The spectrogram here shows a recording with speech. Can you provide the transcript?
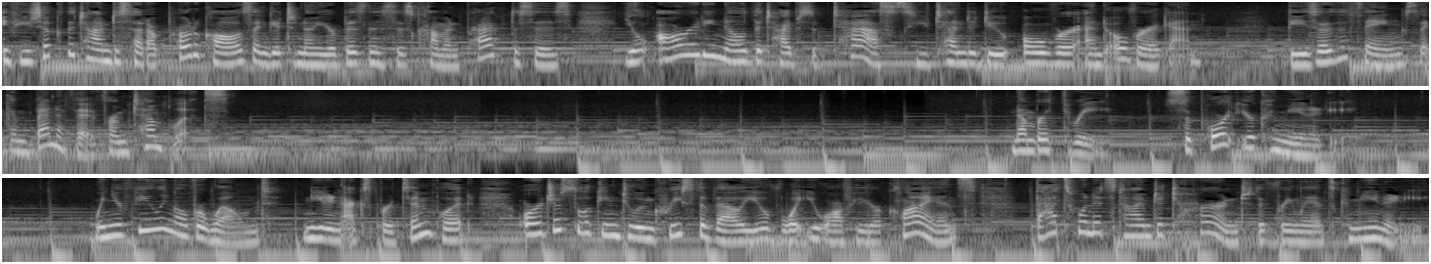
If you took the time to set up protocols and get to know your business's common practices, you'll already know the types of tasks you tend to do over and over again. These are the things that can benefit from templates. Number three, support your community. When you're feeling overwhelmed, need an expert's input, or just looking to increase the value of what you offer your clients, that's when it's time to turn to the freelance community.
